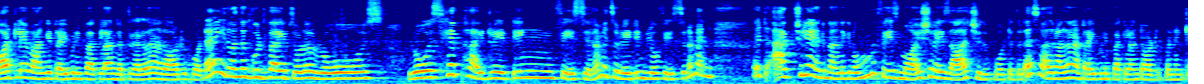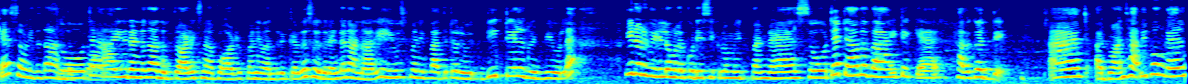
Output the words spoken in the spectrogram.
பாட்டிலே வாங்கி ட்ரை பண்ணி பார்க்கலாங்கிறதுக்காக தான் நான் ஆர்டர் போட்டேன். இது வந்து குட் வைப்ஸோட rose rose hip hydrating face serum it's rating glow face serum and it actually எனக்கு நான் ரொம்ப ஃபேஸ் மாய்ஸ்சரைஸ் ஆச்சு இது போட்டதில். ஸோ அதனால நான் ட்ரை பண்ணி பார்க்கலான்ட்டு ஆர்டர் பண்ணிருக்கேன். ஸோ இதுதான். இது ரெண்டு தான் அந்த ப்ராடக்ட்ஸ் நான் இப்போ ஆர்டர் பண்ணி வந்திருக்கிறது. ஸோ இது ரெண்டு நான் நிறைய யூஸ் பண்ணி பார்த்துட்டு ஒரு டீட்டெயில் ரிவ்யூவில் இன்னொரு வீடியோவில் உங்களுக்கு கூடிய சீக்கிரம் மீட் பண்ணுறேன் ஸோ டா bye take care have good day and advance happy Pongal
